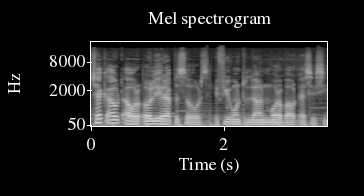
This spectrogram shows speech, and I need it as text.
Check out our earlier episodes if you want to learn more about SAC.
